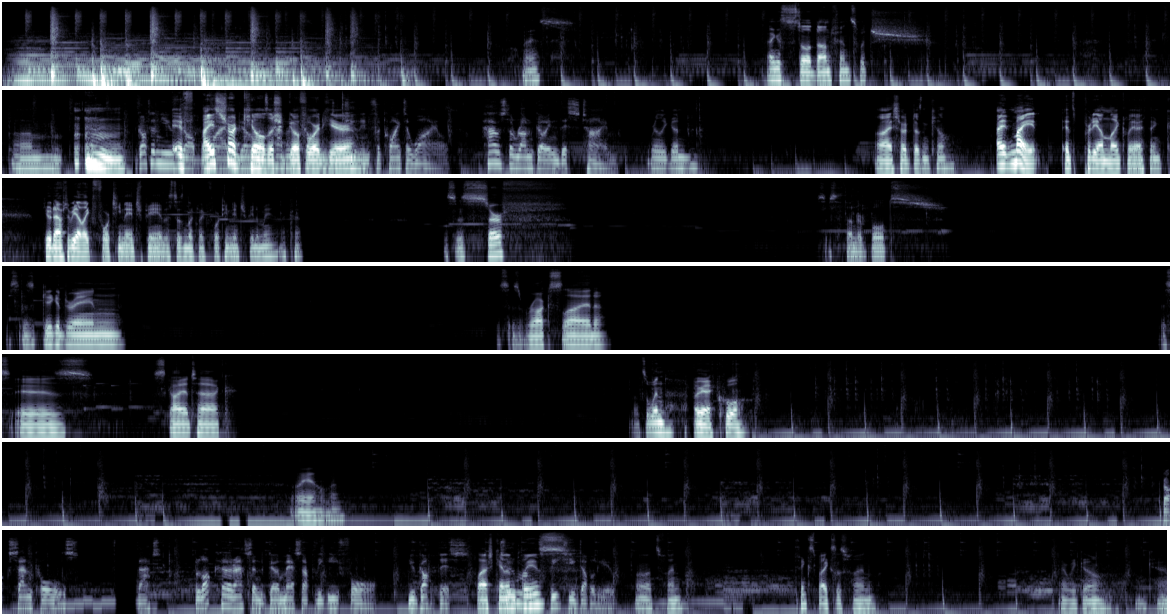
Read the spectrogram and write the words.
Nice. I think it's still a Donphan switch. Um, Got a new if Ice Shard kills, I should go for it here. for quite a while. How's the run going this time? really good. Ice Shard doesn't kill. It might. It's pretty unlikely, I think. He would have to be at like 14 HP. This doesn't look like 14 HP to me. Okay. This is Surf. This is Thunderbolt. This is Giga Drain. This is Rock Slide. This is Sky Attack. That's a win. Okay, cool. Oh yeah, hold on. Roxanne calls. That. Block her ass and go mess up the E4. You got this. Flash cannon, Two please. BTW. Oh, that's fine. I think spikes is fine. There we go. Okay.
